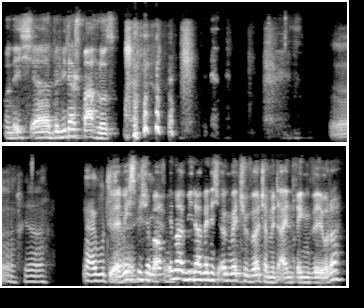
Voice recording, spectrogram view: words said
Und ich äh, bin wieder sprachlos. Ach ja. Na gut, Du erwischst ich mich aber auch immer wieder, wenn ich irgendwelche Wörter mit einbringen will, oder?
